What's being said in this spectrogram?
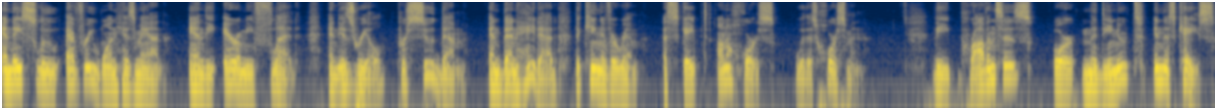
and they slew every one his man, and the Arameans fled, and Israel pursued them, and Ben-Hadad, the king of Aram, escaped on a horse with his horsemen. The provinces, or Medinut in this case,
